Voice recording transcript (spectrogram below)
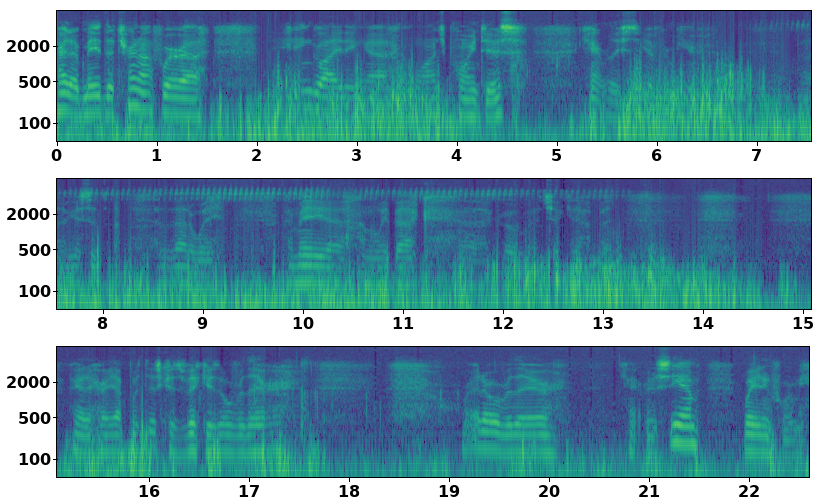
Alright, I've made the turnoff where uh, hang gliding uh, launch point is. Can't really see it from here. Uh, I guess it's up that way. I may, uh, on the way back, uh, go check it out, but I gotta hurry up with this because Vic is over there. Right over there. Can't really see him. Waiting for me.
